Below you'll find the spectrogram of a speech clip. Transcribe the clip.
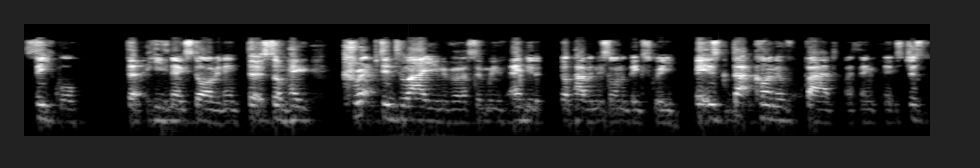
sequel that he's now starring in that has somehow crept into our universe and we've ended up having this on a big screen. It is that kind of bad, I think. It's just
